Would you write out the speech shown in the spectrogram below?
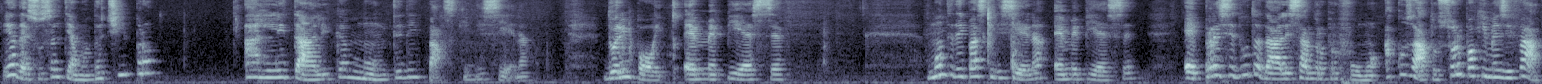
E adesso saltiamo da Cipro all'italica Monte dei Paschi di Siena. D'ora in poi MPS. Monte dei Paschi di Siena, MPS, è presieduta da Alessandro Profumo, accusato solo pochi mesi fa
